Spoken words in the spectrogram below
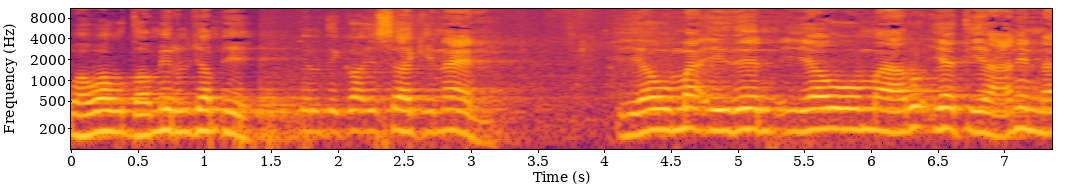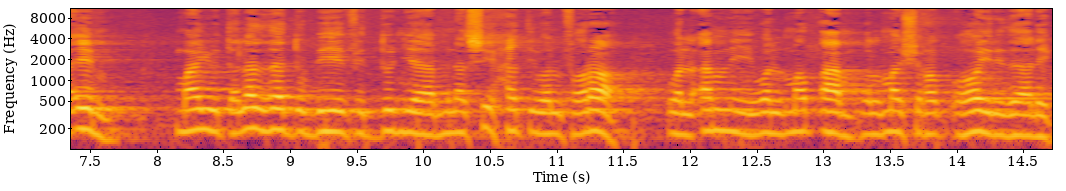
وواو ضمير الجمع بالتقاء الساكنين. يومئذ يوم رؤيته عن النعيم ما يتلذذ به في الدنيا من الصحة والفراغ والأمن والمطعم والمشرب وغير ذلك.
